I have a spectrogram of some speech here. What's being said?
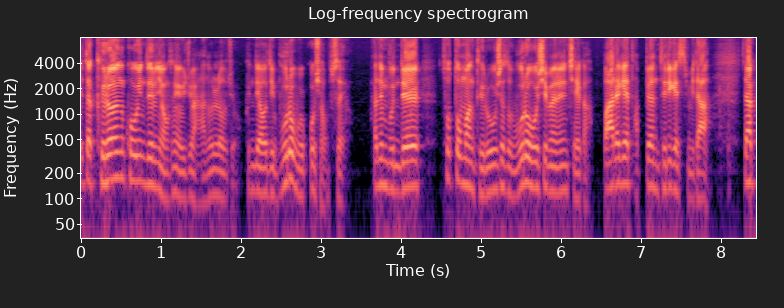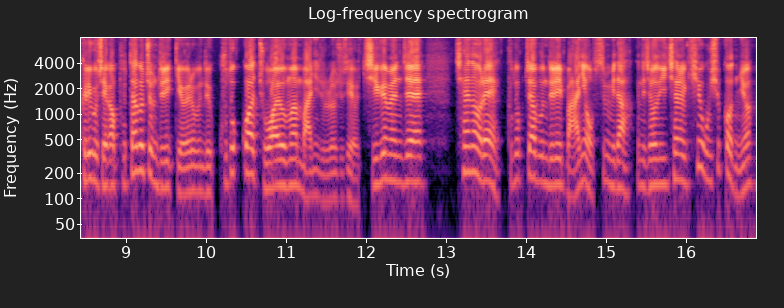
일단 그런 코인들은 영상이 요즘에 안 올라오죠. 근데 어디 물어볼 곳이 없어요. 하는 분들 소통방 들어오셔서 물어보시면 제가 빠르게 답변 드리겠습니다. 자, 그리고 제가 부탁을 좀 드릴게요. 여러분들 구독과 좋아요만 많이 눌러주세요. 지금 현재 채널에 구독자분들이 많이 없습니다. 근데 저는 이 채널 키우고 싶거든요.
